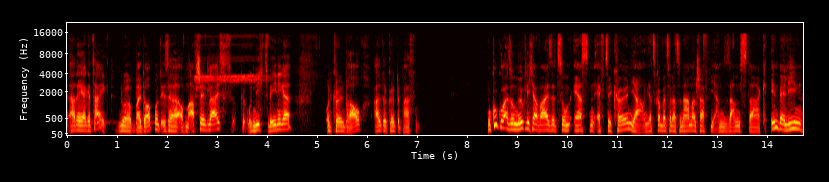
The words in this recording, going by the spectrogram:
hat er ja gezeigt. Nur bei Dortmund ist er auf dem Abstellgleis und nichts weniger. Und Köln braucht, also könnte passen. Mokoko also möglicherweise zum ersten FC Köln. Ja, und jetzt kommen wir zur Nationalmannschaft, die am Samstag in Berlin,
